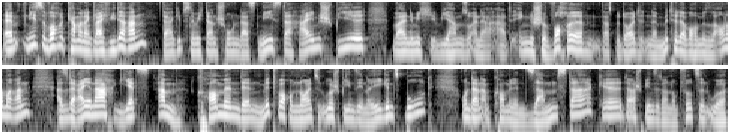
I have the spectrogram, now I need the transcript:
ähm, nächste Woche kann man dann gleich wieder ran. Da gibt es nämlich dann schon das nächste Heimspiel, weil nämlich wir haben so eine Art englische Woche. Das bedeutet, in der Mitte der Woche müssen wir auch nochmal ran. Also der Reihe nach, jetzt am kommenden Mittwoch um 19 Uhr spielen sie in Regensburg und dann am kommenden Samstag, äh, da spielen sie dann um 14 Uhr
